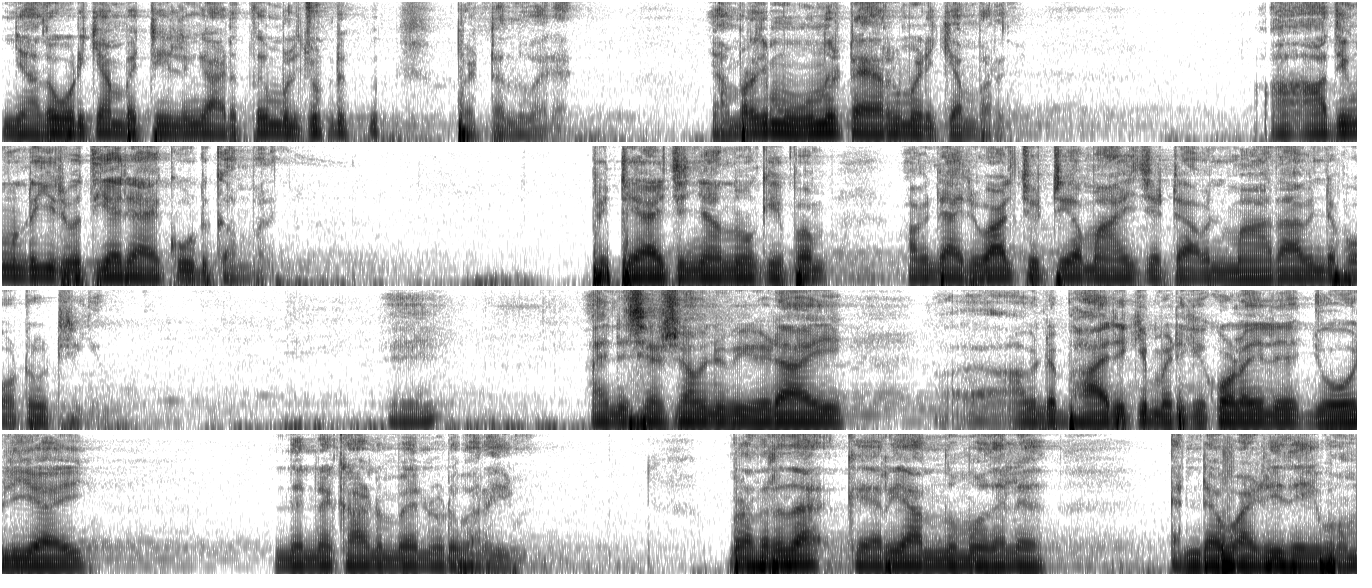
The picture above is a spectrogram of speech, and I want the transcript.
ഇനി അത് ഓടിക്കാൻ പറ്റിയില്ലെങ്കിൽ അടുത്തും വിളിച്ചുകൊണ്ട് പെട്ടെന്ന് വരാൻ. ഞാൻ പറഞ്ഞു മൂന്ന് ടയർ മേടിക്കാൻ പറഞ്ഞു. ആദ്യം കൊണ്ട് ഇരുപത്തിയായിരം അയക്ക് കൊടുക്കാൻ പറഞ്ഞു. പിറ്റേ ആഴ്ച ഞാൻ നോക്കിയപ്പം അവന്റെ അരുവാൾ ചുറ്റിക മായച്ചിട്ട് അവൻ മാതാവിന്റെ ഫോട്ടോ ഇട്ടിരിക്കുന്നു. ഏ? അതിനുശേഷം അവന് വീടായി. അവന്റെ ഭാര്യയ്ക്ക് മെഡിക്കൽ കോളേജിൽ ജോലിയായി. എന്നെ കാണുമ്പോൾ എന്നോട് പറയും ബ്രദർ കയറിയ അന്നു മുതൽ എന്റെ വഴി ദൈവം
